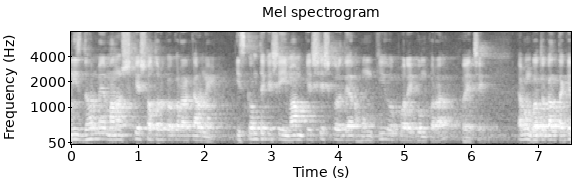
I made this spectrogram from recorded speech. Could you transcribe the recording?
নিজ ধর্মের মানুষকে সতর্ক করার কারণে ইসকন থেকে সেই ইমামকে শেষ করে দেওয়ার হুমকি ও পরে গুম করা হয়েছে এবং গতকাল তাকে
